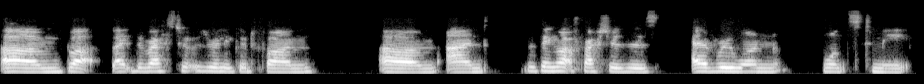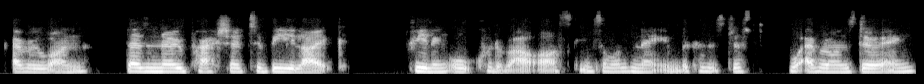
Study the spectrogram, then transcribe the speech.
Um, but like the rest of it was really good fun. Um, and the thing about freshers is everyone wants to meet everyone. There's no pressure to be like feeling awkward about asking someone's name because it's just what everyone's doing.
